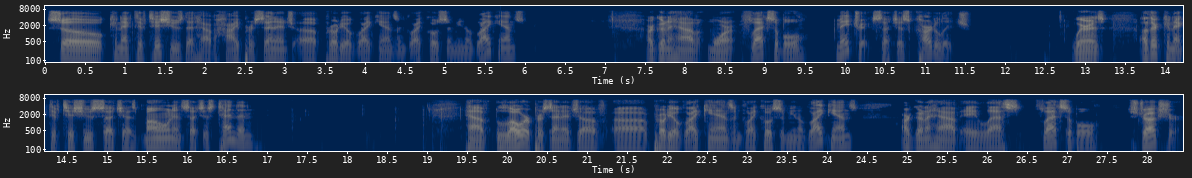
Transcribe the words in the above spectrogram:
So connective tissues that have high percentage of proteoglycans and glycosaminoglycans are going to have more flexible matrix, such as cartilage. Whereas other connective tissues, such as bone and such as tendon, have lower percentage of uh, proteoglycans and glycosaminoglycans are going to have a less flexible structure.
